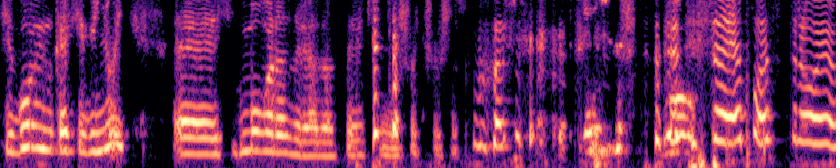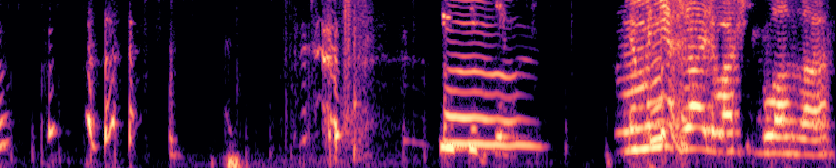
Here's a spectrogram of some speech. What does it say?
фиговинка фигней э, седьмого разряда. Ты я шучу сейчас. Что я построю? Ай, Мне жаль ваши глаза.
